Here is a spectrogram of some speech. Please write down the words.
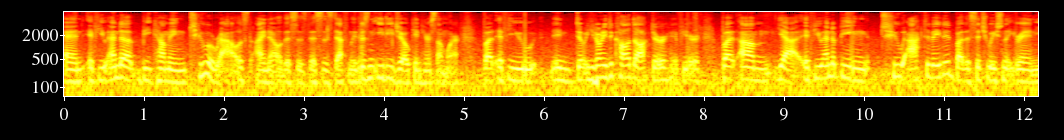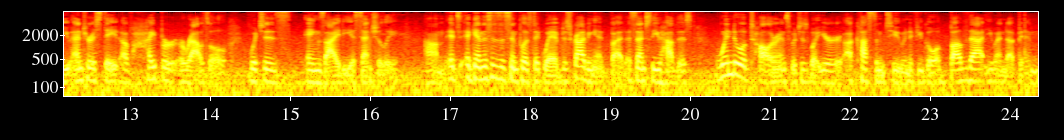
And if you end up becoming too aroused, I know this is this is definitely there's an ED joke in here somewhere. But if you don't you don't need to call a doctor if you're. But um, yeah, if you end up being too activated by the situation that you're in, you enter a state of hyper arousal, which is anxiety essentially. Um, it's again, this is a simplistic way of describing it, but essentially you have this window of tolerance, which is what you're accustomed to, and if you go above that, you end up in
